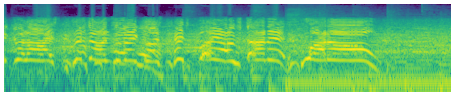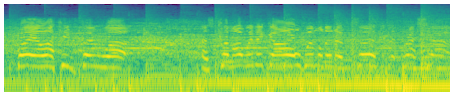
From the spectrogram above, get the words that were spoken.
Equalised! The Dons have equalised! It's Bayo's done it! One all! Bayo Akinfenwa has come up with a goal. Wimbledon have turned the pressure.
